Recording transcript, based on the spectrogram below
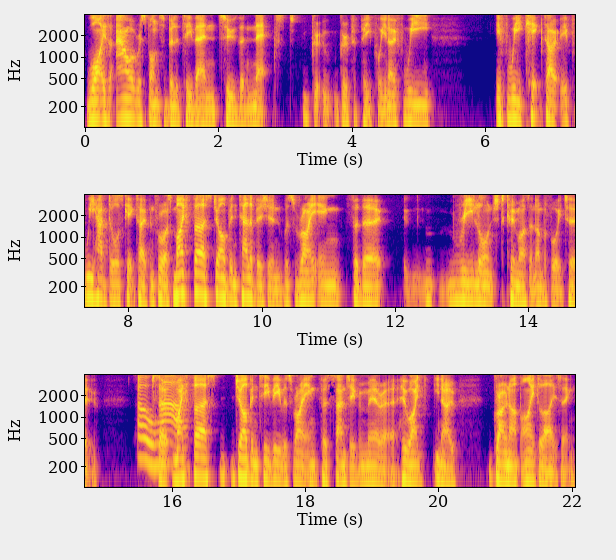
What is our responsibility then to the next gr- group of people? You know if we if we kicked out if we had doors kicked open for us. My first job in television was writing for the relaunched kumar's at number 42 oh so wow. my first job in tv was writing for sanjeev and Meera who i you know grown up idolizing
